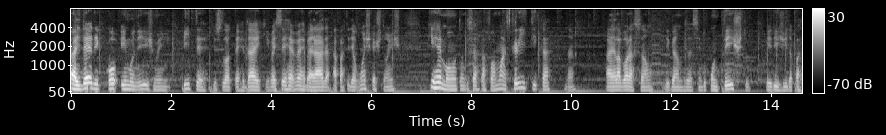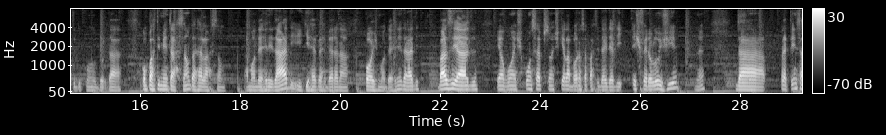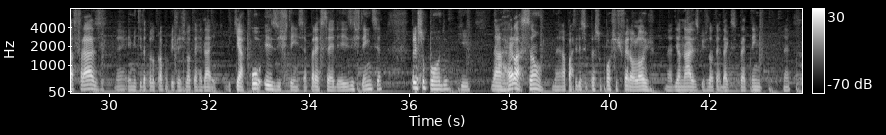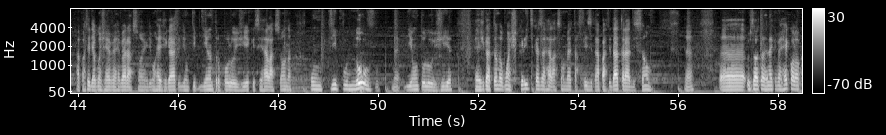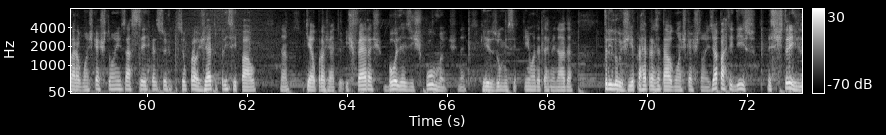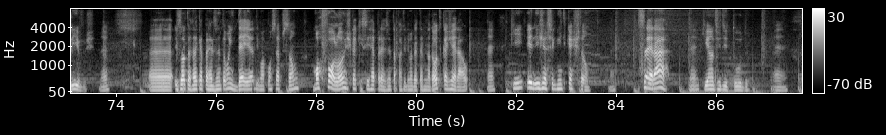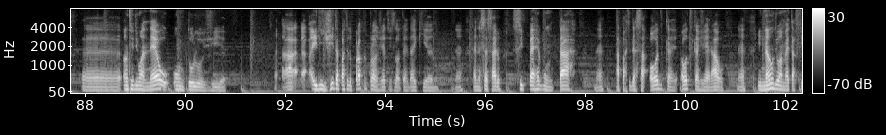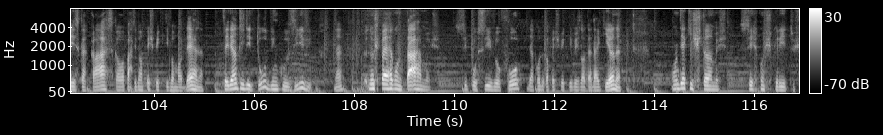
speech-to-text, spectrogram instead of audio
A ideia de co-imunismo em Peter Sloterdijk vai ser reverberada a partir de algumas questões que remontam, de certa forma, uma crítica né, à elaboração, digamos assim, do contexto erigido a partir do, do, da compartimentação da relação da modernidade e que reverbera na pós-modernidade, baseado em algumas concepções que elaboram-se a partir da ideia de esferologia, né, da pretensa frase né, emitida pelo próprio Peter Sloterdijk de que a coexistência precede a existência, pressupondo que na relação, né, a partir desse pressuposto esferológico né, de análise que o Sloterdijk se pretende, né, a partir de algumas reverberações, de um resgate de um tipo de antropologia que se relaciona com um tipo novo né, de ontologia, resgatando algumas críticas à relação metafísica a partir da tradição, né, Uh, o Sloterdijk vai recolocar algumas questões acerca do seu, seu projeto principal, né, que é o projeto Esferas, Bolhas e Espumas, né, que resume-se em uma determinada trilogia para representar algumas questões. E a partir disso, nesses três livros, né, uh, Sloterdijk apresenta uma ideia de uma concepção morfológica que se representa a partir de uma determinada ótica geral, né, que elige a seguinte questão: né, será né, que antes de tudo, né, é, antes de uma neo-ontologia, a, a, erigida a partir do próprio projeto Sloterdijkiano, né, é necessário se perguntar, né, a partir dessa ótica, ótica geral, né, e não de uma metafísica clássica ou a partir de uma perspectiva moderna, seria antes de tudo, inclusive, né, nos perguntarmos, se possível for, de acordo com a perspectiva Sloterdijkiana, onde é que estamos circunscritos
